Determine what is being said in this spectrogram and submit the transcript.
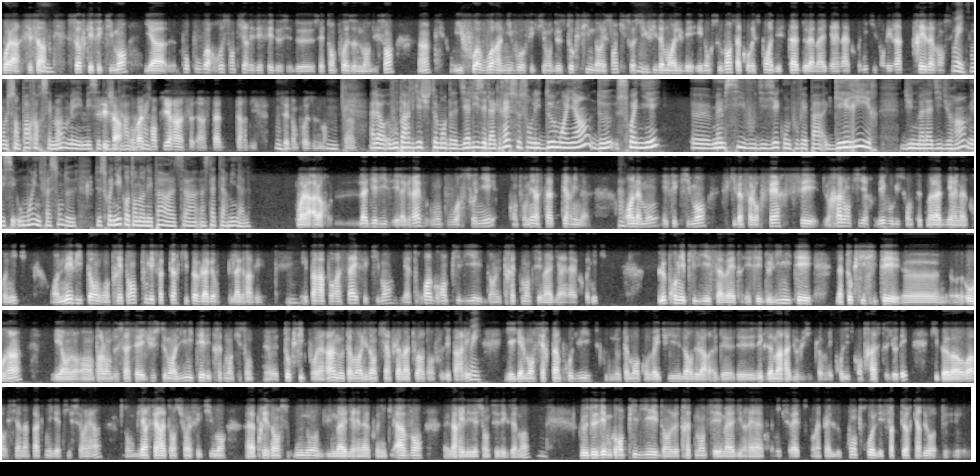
Voilà, c'est ça. Mmh. Sauf qu'effectivement, il y a, pour pouvoir ressentir les effets de, de cet empoisonnement du sang, Hein, il faut avoir un niveau effectivement de toxines dans le sang qui soit mm. suffisamment élevé. Et donc souvent, ça correspond à des stades de la maladie rénale chronique qui sont déjà très avancés. Oui, on ne le sent pas forcément, hein? mais, mais c'est déjà grave. On va le sentir à un, stade tardif, mm-hmm. cet empoisonnement. Mm. Hein. Alors, vous parliez justement de la dialyse et de la greffe. Ce sont les deux moyens de soigner euh, même si vous disiez qu'on ne pouvait pas guérir d'une maladie du rein, mais c'est au moins une façon de, soigner quand on n'en est pas à un stade terminal. Voilà, alors la dialyse et la grève vont pouvoir soigner quand on est à un stade terminal. Ah. En amont, effectivement, ce qu'il va falloir faire, c'est de ralentir l'évolution de cette maladie rénale chronique en évitant ou en traitant tous les facteurs qui peuvent l'aggraver. Hmm. Et par rapport à ça, effectivement, il y a trois grands piliers dans le traitement de ces maladies rénales chroniques. Le premier pilier, ça va être essayer de limiter la toxicité euh, au rein et en, parlant de ça, ça va être justement limiter les traitements qui sont euh, toxiques pour les reins, notamment les anti-inflammatoires dont je vous ai parlé. Il y a également certains produits, notamment qu'on va utiliser lors de la, des examens radiologiques, comme les produits de contraste iodé, qui peuvent avoir aussi un impact négatif sur les reins. Donc bien faire attention effectivement à la présence ou non d'une maladie rénale chronique avant la réalisation de ces examens. Le deuxième grand pilier dans le traitement de ces maladies rénales chroniques, ça va être ce qu'on appelle le contrôle des facteurs, cardio,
